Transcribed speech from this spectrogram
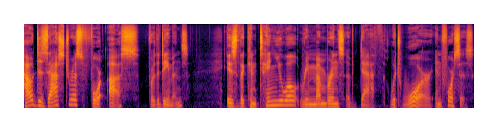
how disastrous for us, for the demons, is the continual remembrance of death, which war enforces.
